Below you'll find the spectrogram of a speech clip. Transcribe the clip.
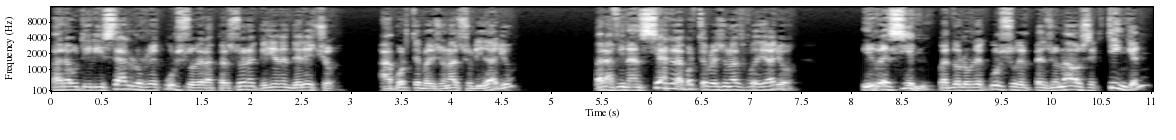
para utilizar los recursos de las personas que tienen derecho a aporte provisional solidario para financiar el aporte provisional solidario y recién cuando los recursos del pensionado se extinguen,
